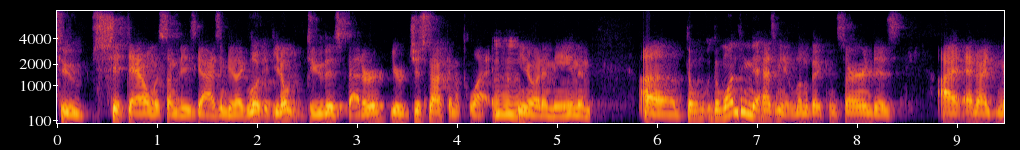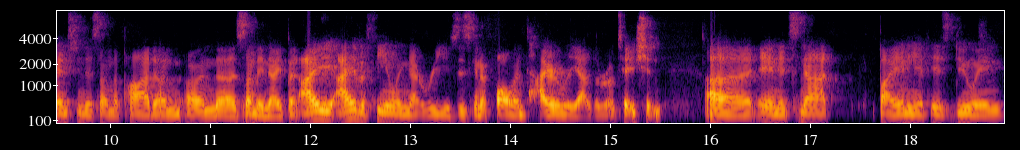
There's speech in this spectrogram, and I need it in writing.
to sit down with some of these guys and be like, look, if you don't do this better, you're just not going to play. Mm-hmm. You know what I mean? And uh, the the one thing that has me a little bit concerned is I and I mentioned this on the pod on on uh, Sunday night, but I I have a feeling that Reaves is going to fall entirely out of the rotation, uh, and it's not by any of his doing.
